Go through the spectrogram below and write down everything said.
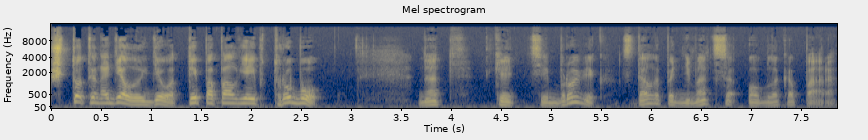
что ты наделал, идиот? Ты попал ей в трубу!» Над Кетти Бровик стало подниматься облако пара.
